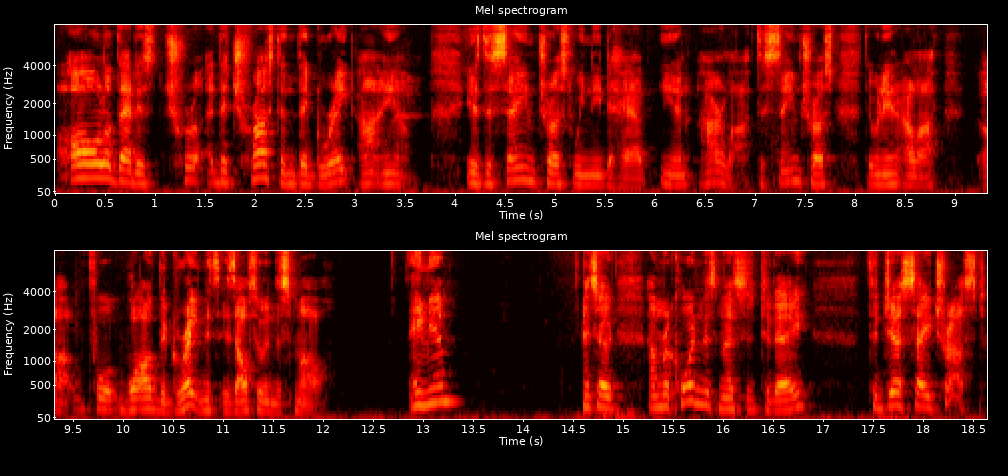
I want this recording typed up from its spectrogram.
All of that is tr- the trust in the great I am is the same trust we need to have in our life. The same trust that we need in our life uh, for while the greatness is also in the small. Amen. And so I'm recording this message today to just say trust.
